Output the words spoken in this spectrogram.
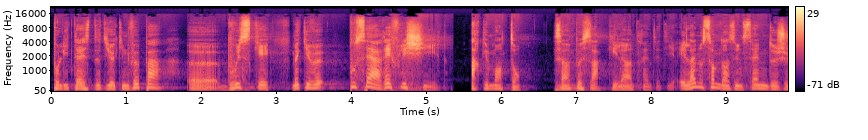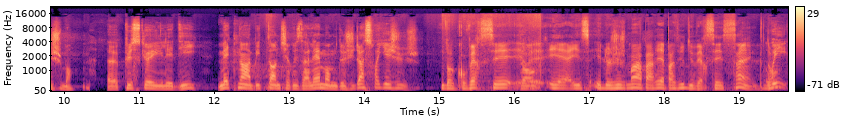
politesse de Dieu qui ne veut pas euh, brusquer, mais qui veut pousser à réfléchir. Argumentons. C'est un peu ça qu'il est en train de dire. Et là, nous sommes dans une scène de jugement, euh, puisqu'il est dit Maintenant, habitants de Jérusalem, hommes de Judas, soyez juges. Donc, au verset. et, le jugement apparaît à partir du verset 5. Oui,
